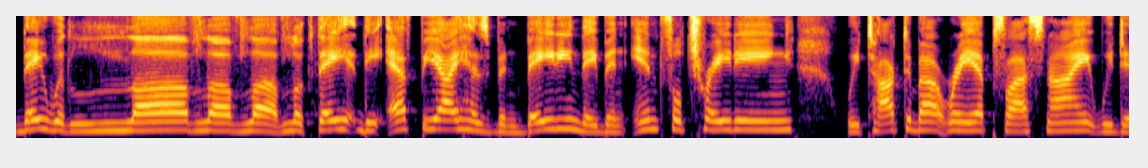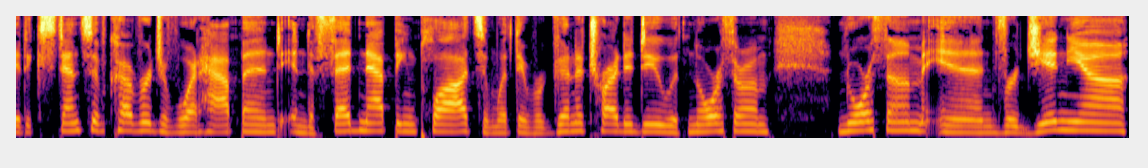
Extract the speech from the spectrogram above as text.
They would love, love, love. Look, they, the FBI has been baiting. They've been infiltrating. We talked about Ray Epps last night. We did extensive coverage of what happened in the Fed napping plots and what they were going to try to do with Northam, Northam in Virginia.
